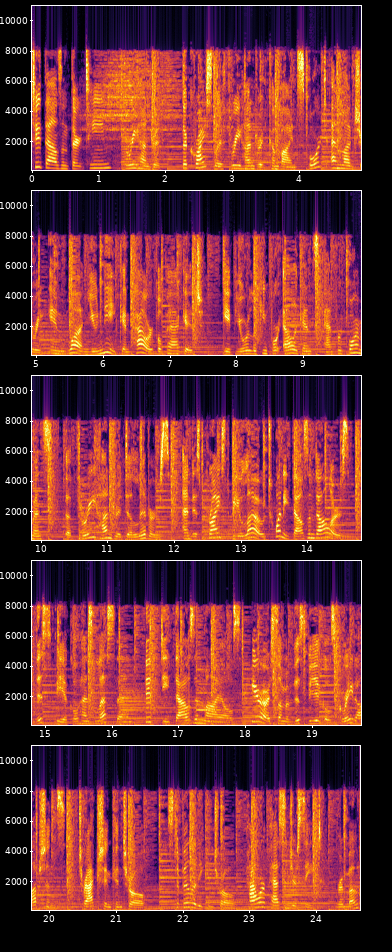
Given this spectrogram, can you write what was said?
2013 300. The Chrysler 300 combines sport and luxury in one unique and powerful package. If you're looking for elegance and performance, the 300 delivers and is priced below $20,000. This vehicle has less than 50,000 miles. Here are some of this vehicle's great options. Traction control, stability control, power passenger seat, remote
